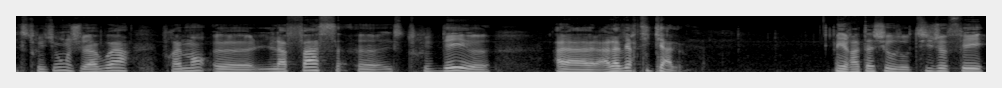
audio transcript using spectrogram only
extrusion, je vais avoir vraiment la face extrudée à la, verticale et rattaché aux autres. Si je fais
